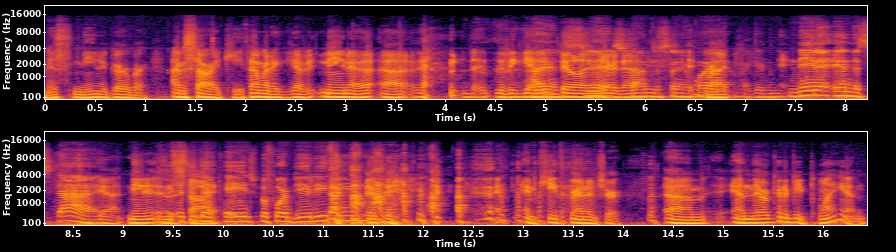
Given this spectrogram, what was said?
Miss Nina Gerber. I'm sorry, Keith. I'm going to give Nina uh, the, the beginning I bill in there. insist. that- I'm the same way. Right. Like Nina in the sty. Yeah, Nina in the Is it the age before beauty thing? and Keith Greeninger. Um, and they're going to be playing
